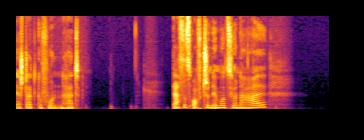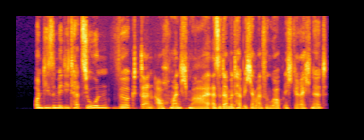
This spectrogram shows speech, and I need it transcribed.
der stattgefunden hat. Das ist oft schon emotional. Und diese Meditation wirkt dann auch manchmal, also damit habe ich am Anfang überhaupt nicht gerechnet,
